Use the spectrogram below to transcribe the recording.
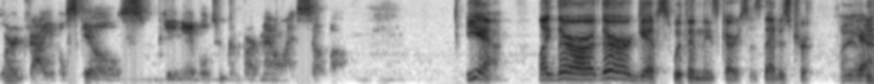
learned valuable skills being able to compartmentalize so well. Yeah. Like there are there are gifts within these curses. That is true. Oh Yeah.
